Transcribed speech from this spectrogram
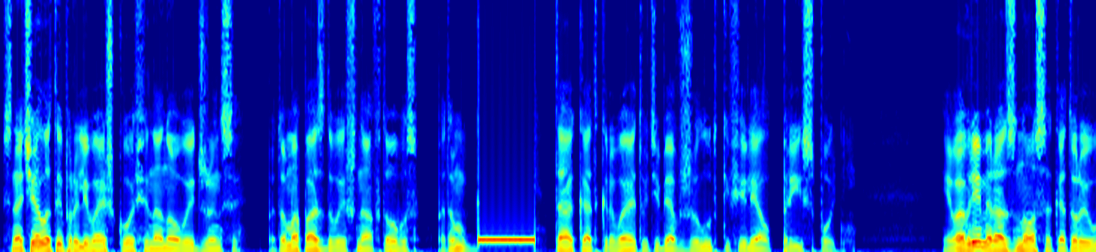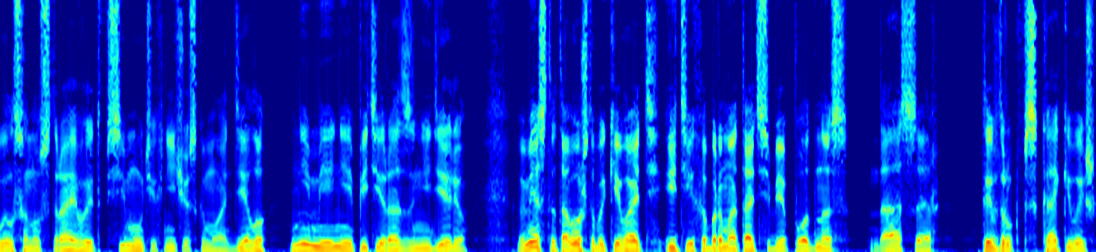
Сначала ты проливаешь кофе на новые джинсы, потом опаздываешь на автобус, потом так открывает у тебя в желудке филиал преисподней. И во время разноса, который Уилсон устраивает всему техническому отделу не менее пяти раз за неделю, вместо того, чтобы кивать и тихо бормотать себе под нос «Да, сэр», ты вдруг вскакиваешь,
